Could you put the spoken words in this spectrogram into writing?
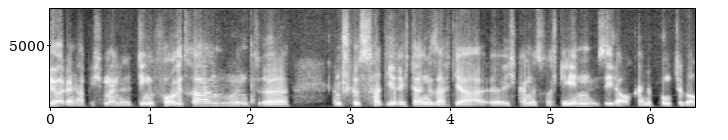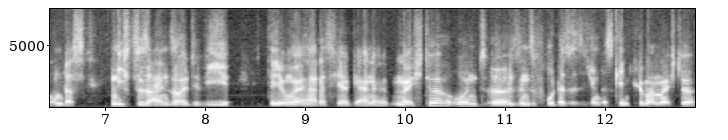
ja, dann habe ich meine Dinge vorgetragen und äh, am Schluss hat die Richterin gesagt, ja, äh, ich kann das verstehen. Ich sehe da auch keine Punkte, warum das nicht so sein sollte, wie der junge Herr das hier gerne möchte und äh, sind so froh, dass er sich um das Kind kümmern möchte.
